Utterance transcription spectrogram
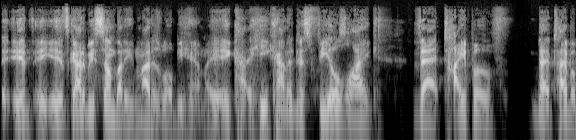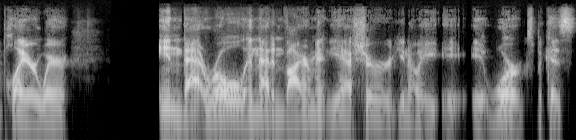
it, it, has got to be somebody might as well be him. It, it, he kind of just feels like that type of that type of player where in that role in that environment yeah sure you know he, it, it works because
